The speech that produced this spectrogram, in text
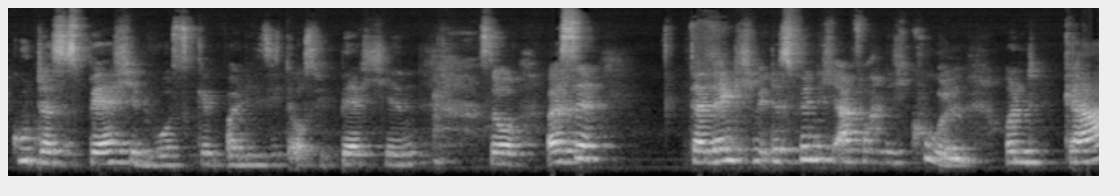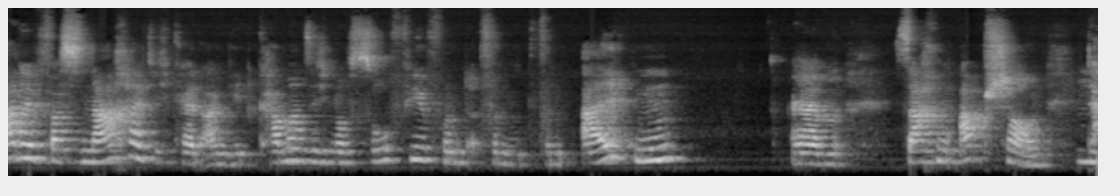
Gut, dass es Bärchenwurst gibt, weil die sieht aus wie Bärchen. So, weißt du, da denke ich mir, das finde ich einfach nicht cool. Und gerade was Nachhaltigkeit angeht, kann man sich noch so viel von, von, von alten ähm, Sachen abschauen. Mhm. Da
